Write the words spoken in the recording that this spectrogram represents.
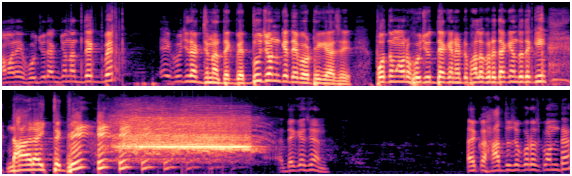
আমার এই হুজুর একজন আর দেখবেন এই হুজুর একজন আর দেখবে। দুজনকে দেবো ঠিক আছে। প্রথম আমার হুজুর দেখেন একটু ভালো করে দেখেন তো দেখি। না রাইট দেখবে। দেখেছেন? এই কো, হাত দুজো করো কোনটা?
